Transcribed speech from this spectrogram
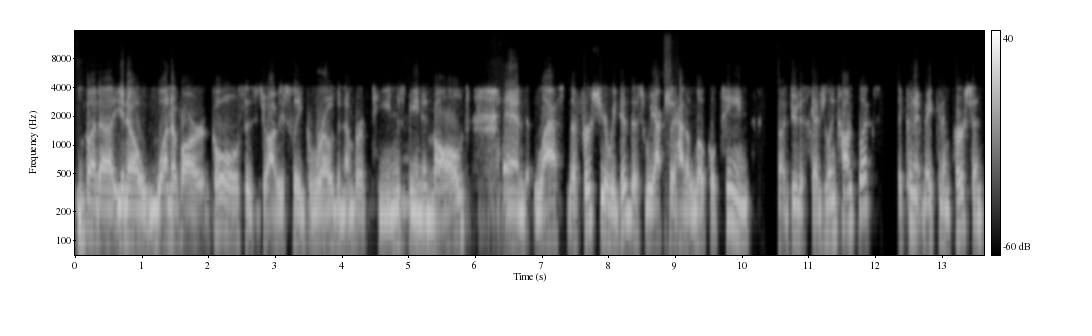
But uh, you know, one of our goals is to obviously grow the number of teams being involved. And last, the first year we did this, we actually had a local team, but due to scheduling conflicts, they couldn't make it in person.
